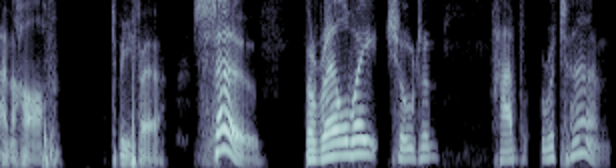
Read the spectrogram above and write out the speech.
and a half, to be fair. So, the Railway Children have returned.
